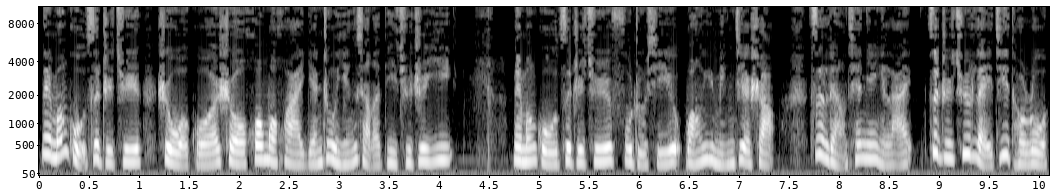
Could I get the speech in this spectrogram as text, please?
内蒙古自治区是我国受荒漠化严重影响的地区之一。内蒙古自治区副主席王玉明介绍，自两千年以来，自治区累计投入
